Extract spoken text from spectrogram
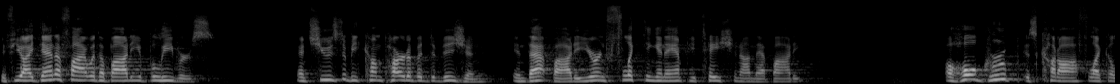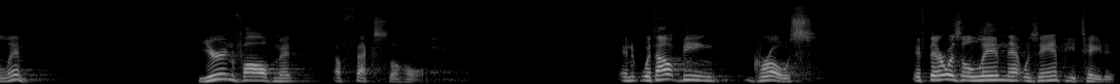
If you identify with a body of believers and choose to become part of a division, in that body, you're inflicting an amputation on that body. A whole group is cut off like a limb. Your involvement affects the whole. And without being gross, if there was a limb that was amputated,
